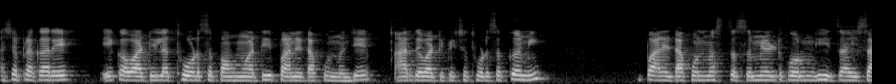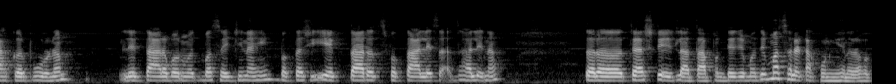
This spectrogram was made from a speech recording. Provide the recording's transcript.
अशा प्रकारे एका वाटीला थोडंसं पाहून वाटी पाणी टाकून म्हणजे अर्ध्या वाटीपेक्षा थोडंसं कमी पाणी टाकून मस्त असं मेल्ट करून घ्यायचं आहे साखर पूर्ण. ले तार बनवत बसायची नाही. फक्त अशी एक तारच फक्त आले झाले ना. तर त्या स्टेजला आता आपण त्याच्यामध्ये मसाला टाकून घेणार आहोत.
